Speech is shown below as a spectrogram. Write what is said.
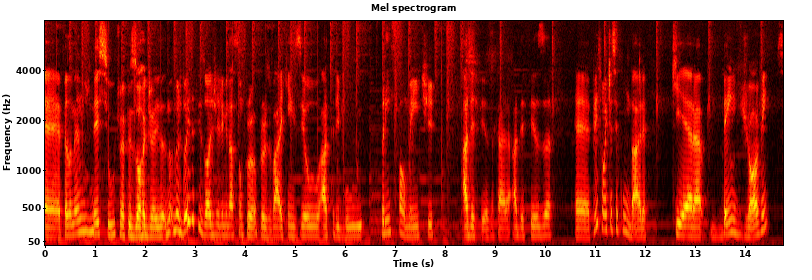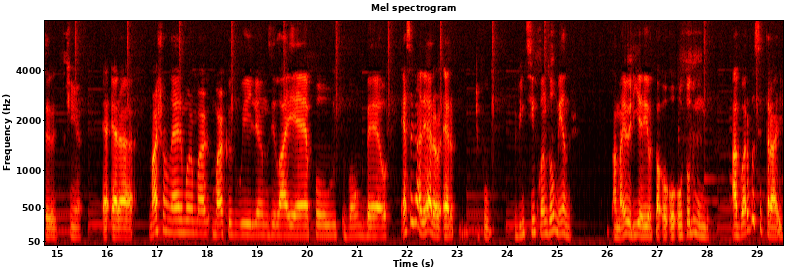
É, pelo menos nesse último episódio aí, nos dois episódios de eliminação pro, pros Vikings, eu atribuo principalmente a defesa, cara. A defesa, é, principalmente a secundária que era bem jovem. Você tinha. É, era Marshall Lattimore, Mar Marcus Williams, Eli Apple, Von Bell. Essa galera era, tipo, 25 anos ou menos. A maioria aí, ou, ou, ou todo mundo. Agora você traz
